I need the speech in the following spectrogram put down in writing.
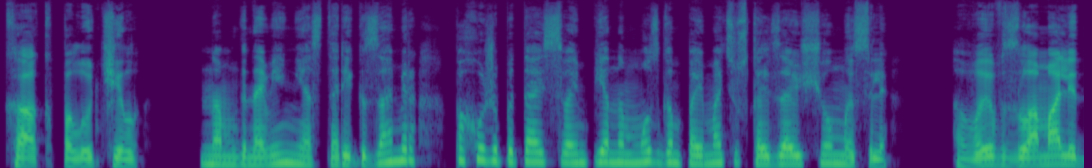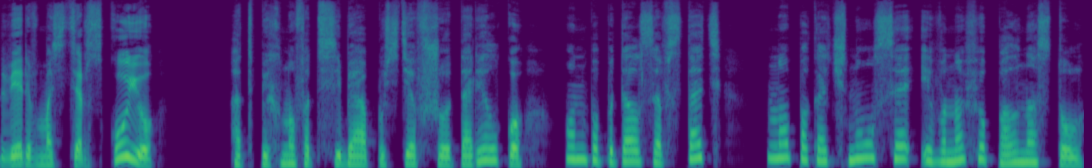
«Как получил? На мгновение старик замер, похоже, пытаясь своим пьяным мозгом поймать ускользающую мысль. «Вы взломали дверь в мастерскую?» Отпихнув от себя опустевшую тарелку, он попытался встать, но покачнулся и вновь упал на стул.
